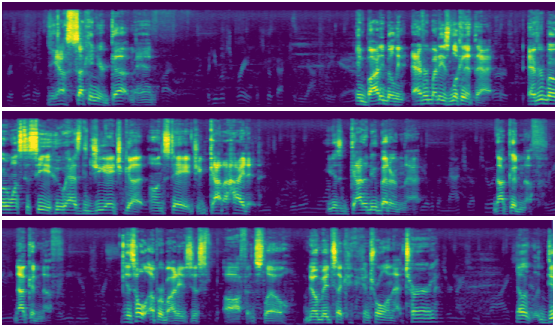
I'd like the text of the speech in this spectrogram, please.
Grip hold it You gotta suck in your gut, man. In bodybuilding, everybody's looking at that. Everybody wants to see who has the GH gut on stage. You gotta hide it. You just gotta do better than that. it. Not good enough. Not good enough. His whole upper body is just off and slow. No midsection control on that turn. Things are nice and dry. No, do,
